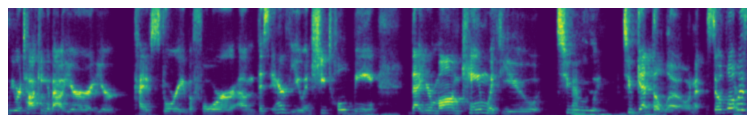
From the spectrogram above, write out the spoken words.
we were talking about your your kind of story before um, this interview, and she told me that your mom came with you to to get the loan. So what was?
